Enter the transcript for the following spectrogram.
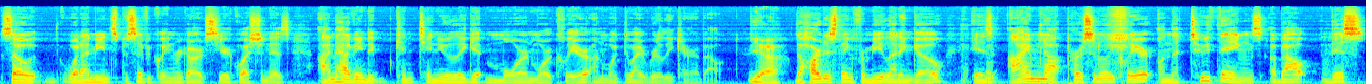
So what I mean specifically in regards to your question is I'm having to continually get more and more clear on what do I really care about. Yeah. The hardest thing for me letting go is I'm not personally clear on the two things about this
